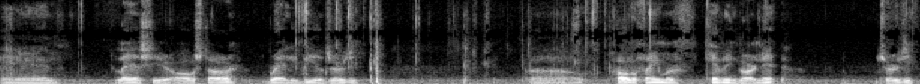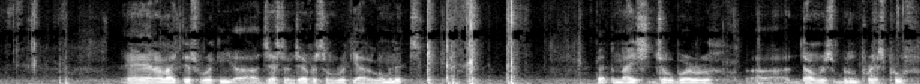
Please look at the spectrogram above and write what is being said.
And last year All-Star Bradley Beal jersey. Uh, Hall of Famer Kevin Garnett jersey. And I like this rookie, uh, Justin Jefferson rookie out of Luminance. Got the nice Joe Burrow uh, Donruss Blue Press Proof.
